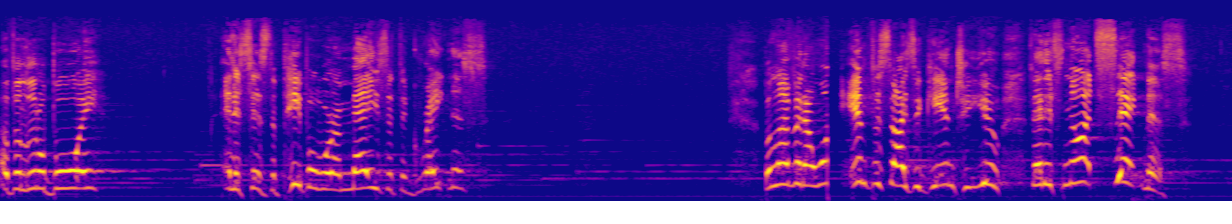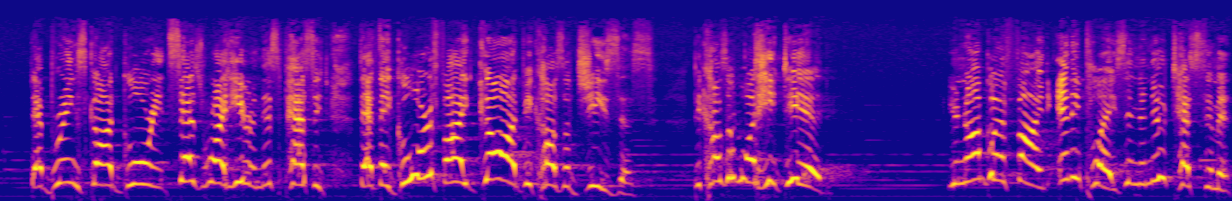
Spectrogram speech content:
of the little boy. And it says the people were amazed at the greatness. Beloved, I want to emphasize again to you that it's not sickness that brings God glory. It says right here in this passage that they glorified God because of Jesus, because of what he did. You're not going to find any place in the New Testament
